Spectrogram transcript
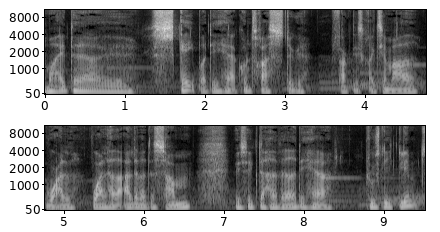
For mig, der øh, skaber det her kontraststykke faktisk rigtig meget Wall. Wall havde aldrig været det samme, hvis ikke der havde været det her pludselig glimt,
